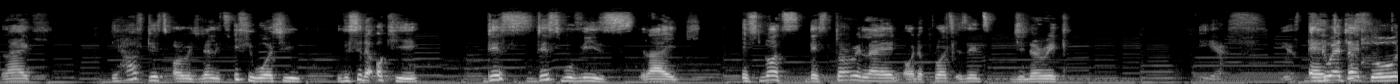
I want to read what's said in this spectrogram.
Like they have this originality. If you watch you, you can see that okay, this this movie is like it's not the storyline or the plot isn't generic. Yes. Yes. And- they were just and- so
